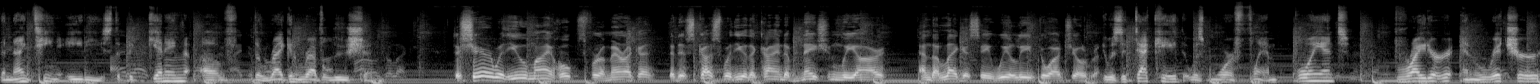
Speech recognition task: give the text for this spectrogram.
The 1980s, the beginning of the Reagan Revolution, to share with you my hopes for America, to discuss with you the kind of nation we are and the legacy we'll leave to our children. It was a decade that was more flamboyant, brighter, and richer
